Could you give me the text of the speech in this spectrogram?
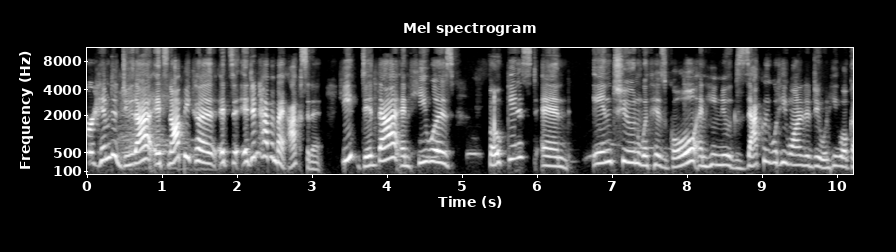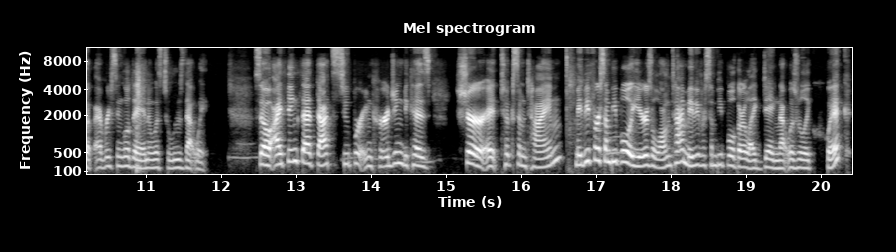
for him to do that, it's not because it's it didn't happen by accident. He did that and he was focused and in tune with his goal and he knew exactly what he wanted to do when he woke up every single day and it was to lose that weight. So I think that that's super encouraging because sure it took some time. Maybe for some people a year is a long time. Maybe for some people they're like dang that was really quick.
